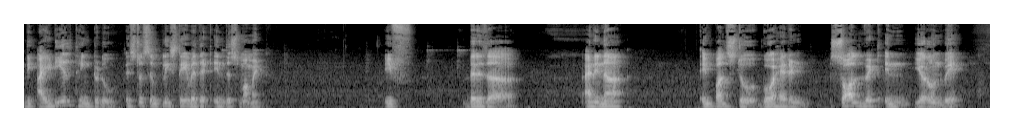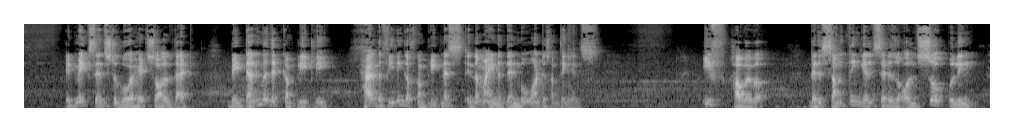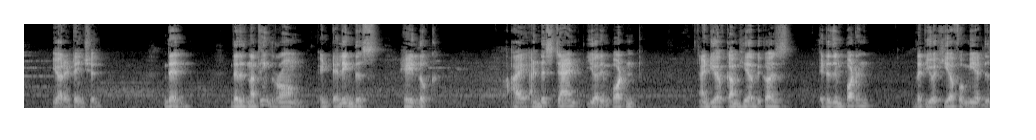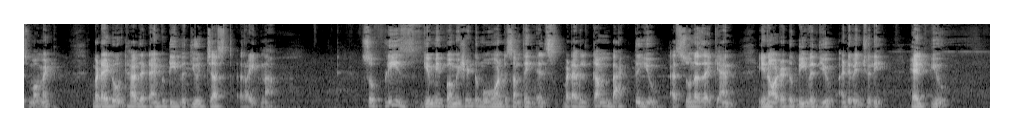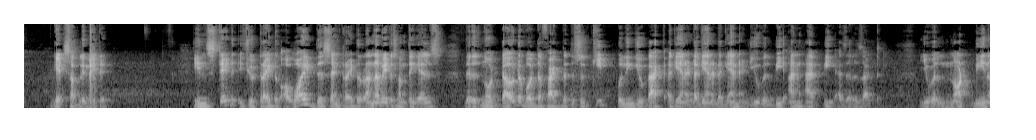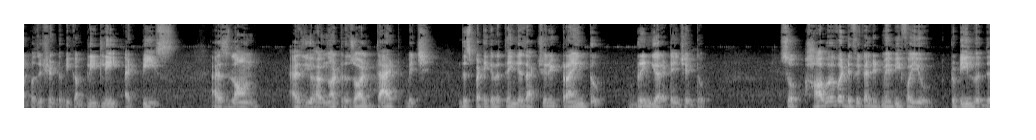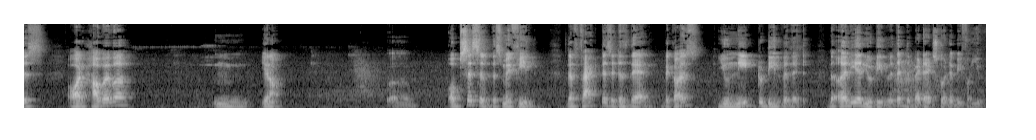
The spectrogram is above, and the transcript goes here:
The ideal thing to do is to simply stay with it in this moment. If there is a an inner impulse to go ahead and solve it in your own way, it makes sense to go ahead, solve that, be done with it completely, have the feeling of completeness in the mind, and then move on to something else. If, however, there is something else that is also pulling your attention, then there is nothing wrong in telling this hey, look, I understand you're important and you have come here because it is important that you are here for me at this moment, but I don't have the time to deal with you just right now. So please give me permission to move on to something else, but I will come back to you as soon as I can in order to be with you and eventually help you get sublimated. Instead, if you try to avoid this and try to run away to something else, there is no doubt about the fact that this will keep pulling you back again and again and again, and you will be unhappy as a result. You will not be in a position to be completely at peace as long as you have not resolved that which this particular thing is actually trying to bring your attention to. So, however difficult it may be for you to deal with this, or however, mm, you know, uh, obsessive this may feel, the fact is it is there because you need to deal with it. The earlier you deal with it, the better it's going to be for you.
